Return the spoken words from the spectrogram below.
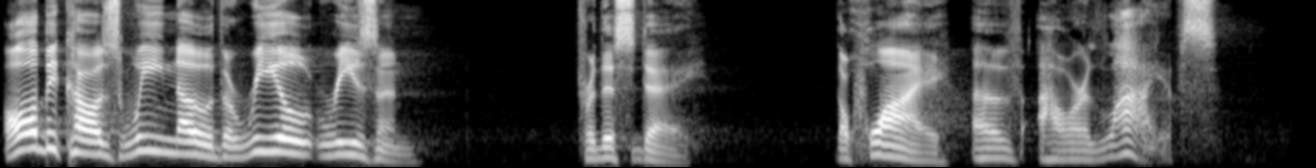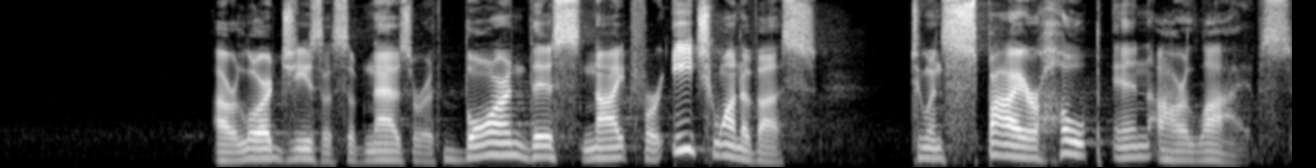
All because we know the real reason for this day, the why of our lives. Our Lord Jesus of Nazareth, born this night for each one of us to inspire hope in our lives.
